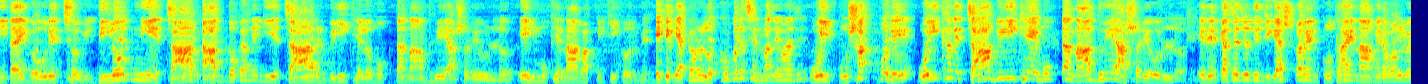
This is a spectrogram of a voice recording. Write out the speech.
নিতাই গৌরের ছবি। তিলক নিয়ে চার চার দোকানে গিয়ে চার বিড়ি খেলো, মুখটা না ধুয়ে আসরে উঠল। এই মুখে নাম আপনি কি করবেন? এটা কি আপনারা লক্ষ্য করেছেন মাঝে মাঝে? ওই পোশাক পরে ওইখানে চা বিড়ি খেয়ে মুখটা না ধুয়ে আসরে উঠল। এদের কাছে যদি জিজ্ঞাসা করেন, কোথায় নাম? এরা বলবে,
